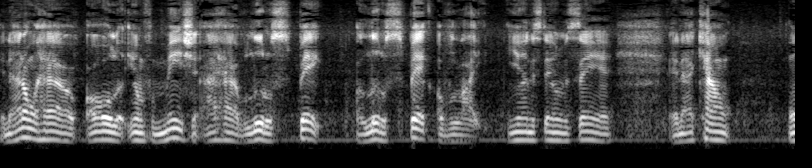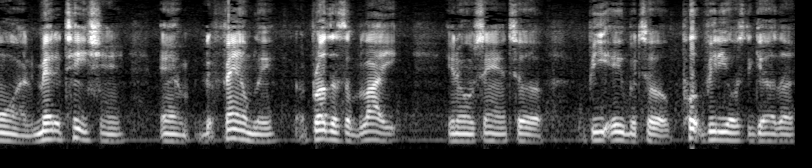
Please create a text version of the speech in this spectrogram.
And I don't have all the information. I have a little speck, a little speck of light. You understand what I'm saying? And I count on meditation and the family, brothers of light, you know what I'm saying, to be able to put videos together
